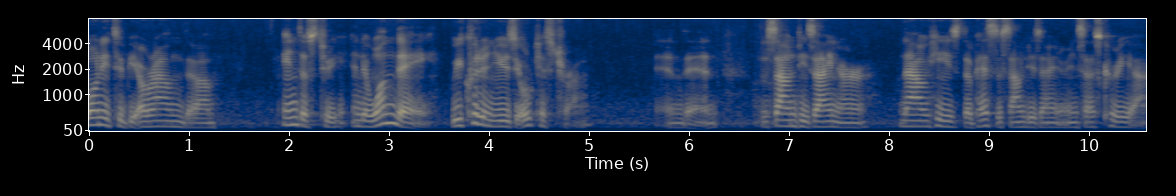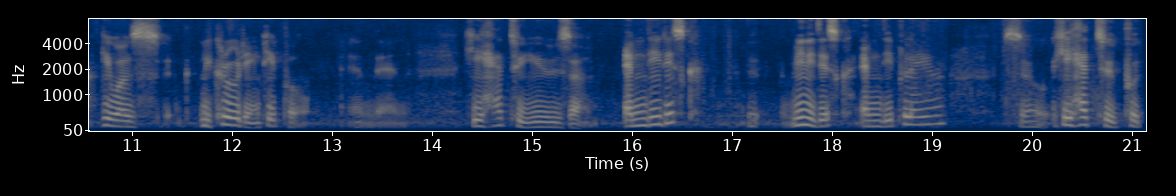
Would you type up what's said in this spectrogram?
wanted to be around the industry. And then one day we couldn't use the orchestra, and then the sound designer now he's the best sound designer in South Korea. He was recruiting people, and then he had to use a MD disc, mini disc MD player. So he had to put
